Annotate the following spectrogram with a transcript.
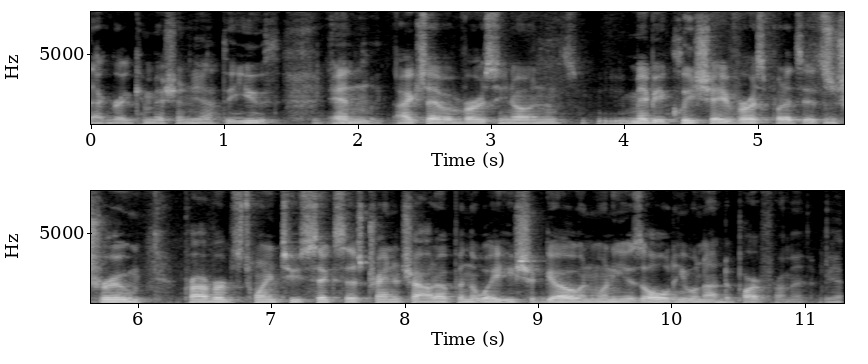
that Great Commission, Yeah. the youth. And I actually have a verse, you know, and it's maybe a cliche verse, but it's it's true. Proverbs twenty two six says, "Train a child up in the way he should go, and when he is old, he will not depart from it." Yeah.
